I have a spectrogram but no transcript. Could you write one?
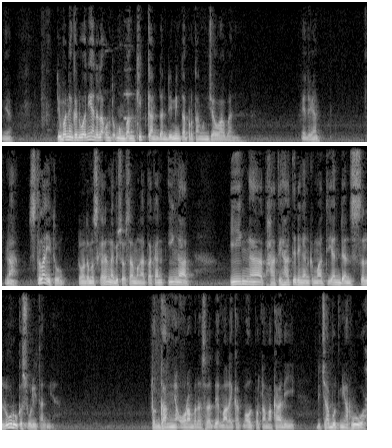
Ya. Jawaban yang kedua ini adalah untuk membangkitkan dan diminta pertanggungjawaban. Gitu kan? Nah, setelah itu, teman-teman sekalian, Nabi SAW mengatakan, ingat, ingat, hati-hati dengan kematian dan seluruh kesulitannya. Tegangnya orang pada saat dia malaikat maut pertama kali, dicabutnya ruh,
